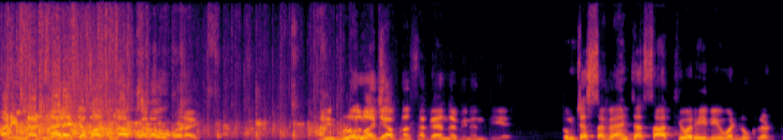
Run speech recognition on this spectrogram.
आणि लढणाऱ्याच्या बाजूने आपल्याला उभं राहायचं आणि म्हणून माझी आपण सगळ्यांना विनंती आहे तुमच्या सगळ्यांच्या साथीवर ही निवडणूक लढतो.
